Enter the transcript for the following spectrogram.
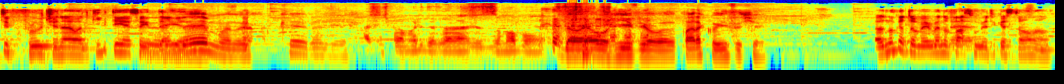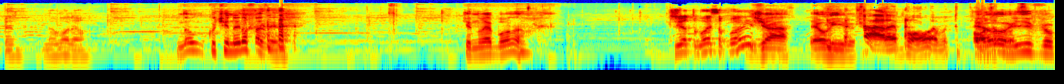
de fruit, né, mano? O que, que tem essa ideia? É, né? mano. Caralho. A gente, pelo amor de Deus, Guaraná Jesus é mó bom. Não, é horrível, mano. Para com isso, tio. Eu nunca tomei, mas não É. faço muita questão, não, cara. Na moral. Não, continue não fazendo. Porque não é bom, não. Você já tomou essa porra aí? Já, é horrível. Cara, é bom, é muito bom. É gosto. horrível,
